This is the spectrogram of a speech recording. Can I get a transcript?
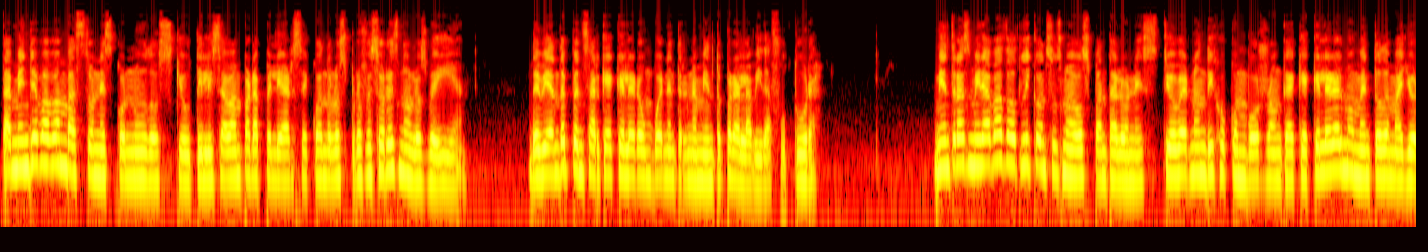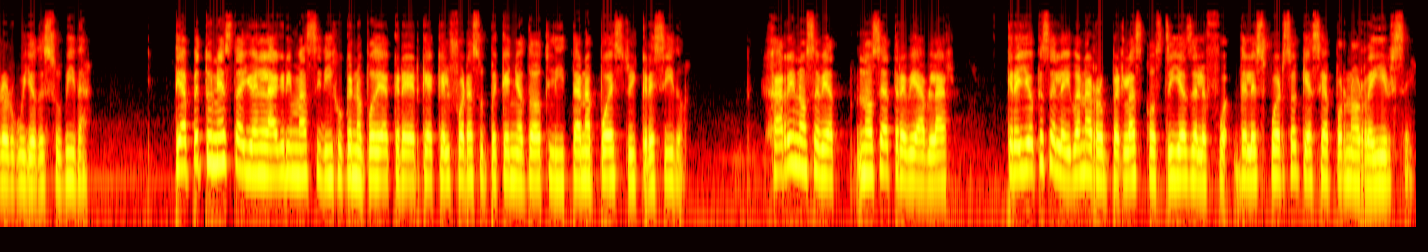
También llevaban bastones con nudos, que utilizaban para pelearse cuando los profesores no los veían. Debían de pensar que aquel era un buen entrenamiento para la vida futura. Mientras miraba a Dudley con sus nuevos pantalones, tío Vernon dijo con voz ronca que aquel era el momento de mayor orgullo de su vida. Tía Petunia estalló en lágrimas y dijo que no podía creer que aquel fuera su pequeño Dudley, tan apuesto y crecido. Harry no se, no se atrevía a hablar. Creyó que se le iban a romper las costillas del esfuerzo que hacía por no reírse.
